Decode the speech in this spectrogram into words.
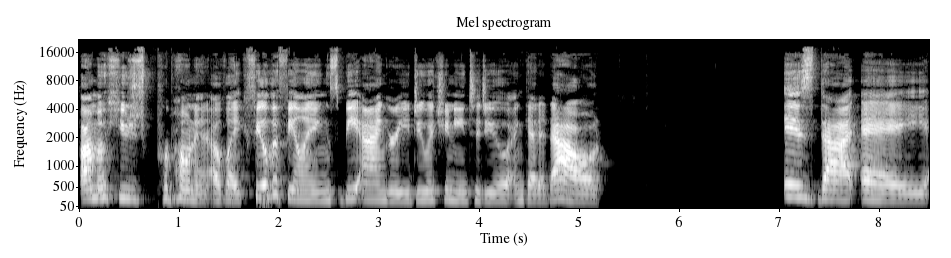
I'm a huge proponent of like feel the feelings, be angry, do what you need to do and get it out. Is that a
